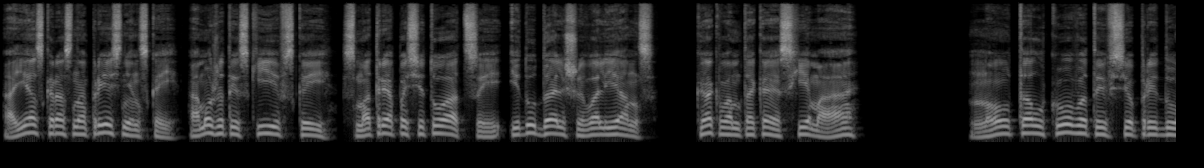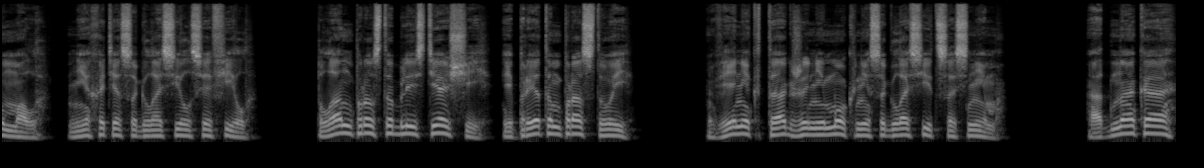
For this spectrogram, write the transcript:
А я с Краснопресненской, а может и с Киевской, смотря по ситуации, иду дальше в Альянс. Как вам такая схема, а?» «Ну, толково ты все придумал», – нехотя согласился Фил. План просто блестящий и при этом простой. Веник также не мог не согласиться с ним. «Однако»,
